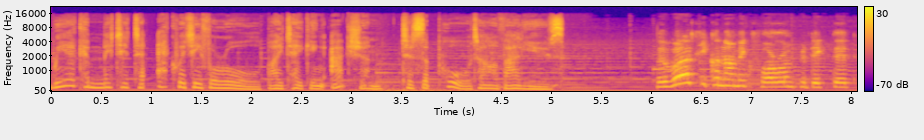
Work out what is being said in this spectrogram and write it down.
We are committed to equity for all by taking action to support our values. The World Economic Forum predicted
